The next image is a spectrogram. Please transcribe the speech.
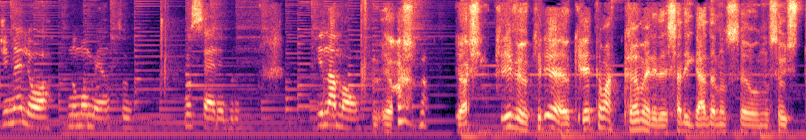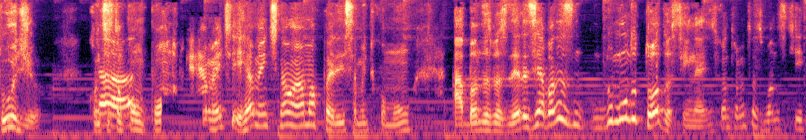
de melhor no momento, no cérebro e na mão. Eu acho, eu acho incrível, eu queria, eu queria ter uma câmera e deixar ligada no seu, no seu estúdio quando uhum. vocês estão compondo, porque realmente, realmente não é uma perícia muito comum a bandas brasileiras e a bandas do mundo todo, assim, né? A gente encontra muitas bandas que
